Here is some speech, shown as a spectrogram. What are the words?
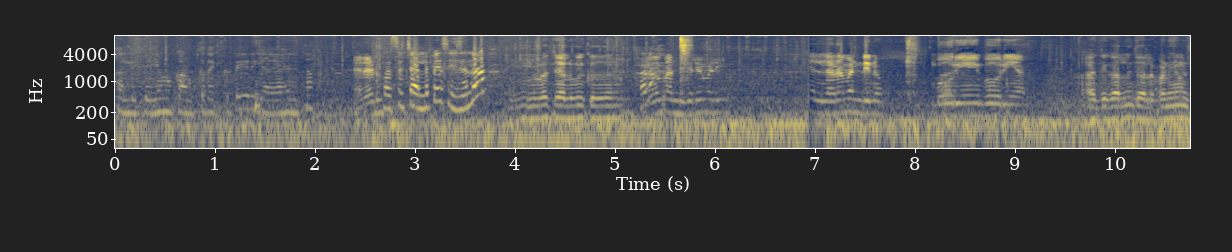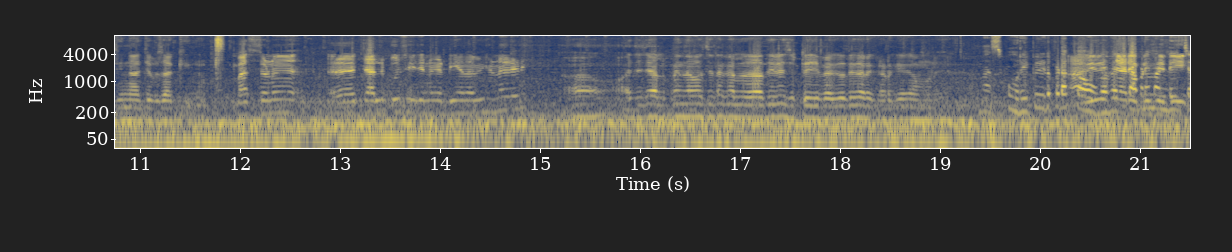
ਖਾਲੀ ਪਈ ਹੈ ਹੁਣ ਕਣਕ ਦਾ ਇੱਕ ਢੇਰੀ ਆਇਆ ਹੈ ਤਾਂ ਬਸ ਚੱਲ ਪਏ ਸੀਜ਼ਨ ਆ ਬਸ ਚੱਲ ਕੋਈ ਕਦੋਂ ਦਿਨ। ਹਣਾ ਬੰਦ ਕਰੇ ਮੜੀ। ਚੱਲਣਾ ਮੰਡੀ ਨੂੰ। ਬੋਰੀਆਂ ਹੀ ਬੋਰੀਆਂ। ਅੱਜ ਕੱਲ ਨੂੰ ਚੱਲ ਪਣੀਆਂ ਮਸ਼ੀਨਾਂ ਅੱਜ ਵਿਸਾਖੀ ਨੂੰ। ਬਸ ਹੁਣ ਚੱਲ ਪੂ ਸੀਜ਼ਨ ਗੱਡੀਆਂ ਦਾ ਵੀ ਹਨਾ ਰੇੜੀ? ਆਹ, ਅੱਜ ਚੱਲ ਪੈਂਦਾ ਉੱਥੇ ਤਾਂ ਕੱਲ ਰਾਤ ਜਿਹੜੇ ਸਿੱਟੇ 'ਚ ਪੈ ਗਏ ਉਹਦੇ ਘਰੇ ਖੜ ਕੇ ਕੰਮ ਨੇ ਬਸ ਪੂਰੀ ਭੀੜ ਭੜੱਕਾ ਹੋਊਗਾ ਫਿਰ ਆਪਣੀ ਮੰਡੀ 'ਚ।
